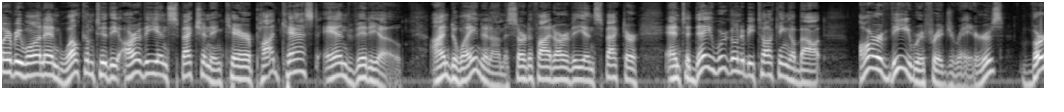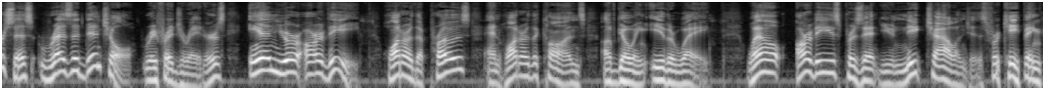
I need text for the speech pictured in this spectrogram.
everyone, and welcome to the RV Inspection and Care podcast and video. I'm Dwayne, and I'm a certified RV inspector. And today we're going to be talking about RV refrigerators versus residential refrigerators in your RV. What are the pros and what are the cons of going either way? Well, RVs present unique challenges for keeping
